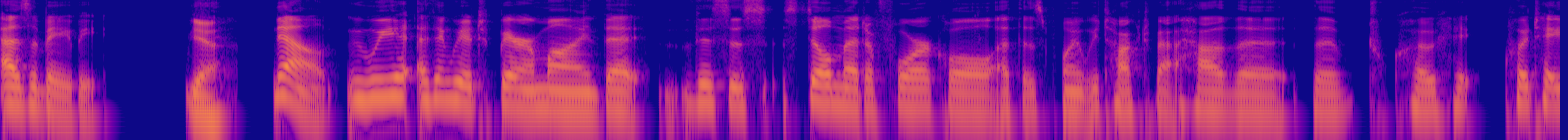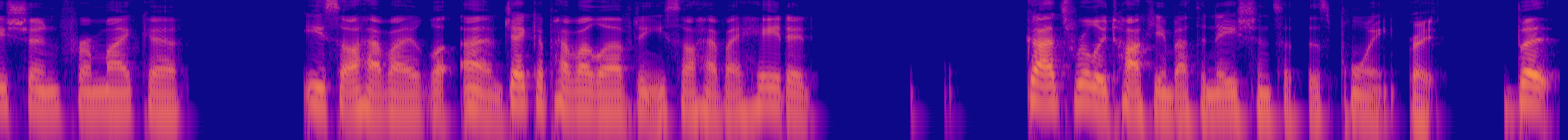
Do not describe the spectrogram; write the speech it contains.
as a baby. Yeah. Now, we I think we have to bear in mind that this is still metaphorical at this point. We talked about how the the quotation from Micah, Esau have I lo- uh, Jacob have I loved and Esau have I hated. God's really talking about the nations at this point. Right. But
